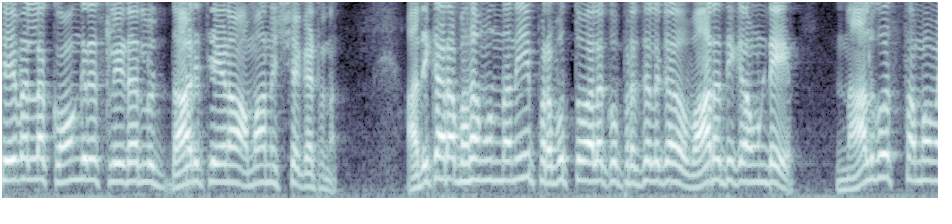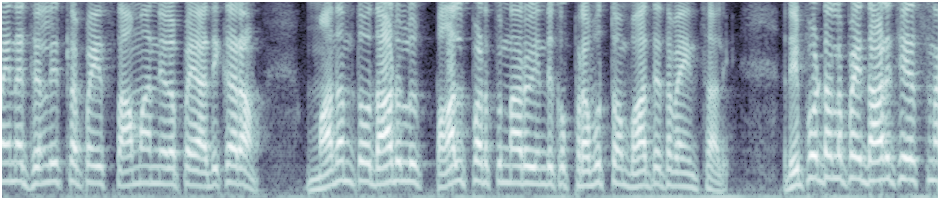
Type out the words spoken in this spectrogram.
చేవల్ల కాంగ్రెస్ లీడర్లు దాడి చేయడం అమానుష్య ఘటన. అధికార బలం ఉందని ప్రభుత్వాలకు ప్రజలుగా వారధిగా ఉండే నాలుగో స్తంభమైన జర్నలిస్టులపై సామాన్యులపై అధికారం మదంతో దాడులు పాల్పడుతున్నారు ఇందుకు ప్రభుత్వం బాధ్యత వహించాలి. రిపోర్టర్లపై దాడి చేసిన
